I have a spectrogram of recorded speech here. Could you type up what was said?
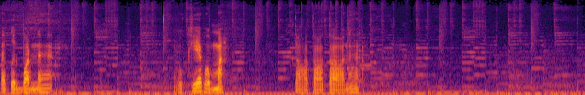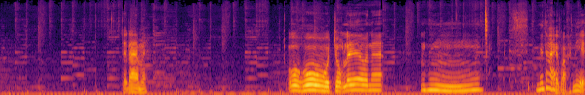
ตอนเปิดบอลนะฮะโอเคผมมา ต่อต่อต่อนะฮะ จะได้ไหม โอ้โห จบแล้วนะอือหือไม่ได้วะเนี่ย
